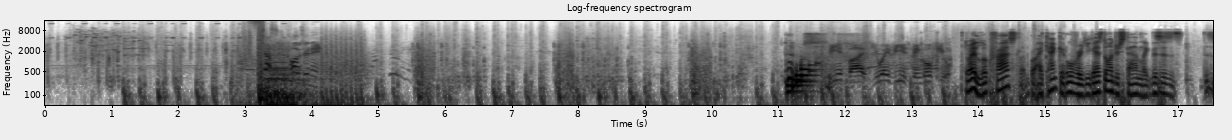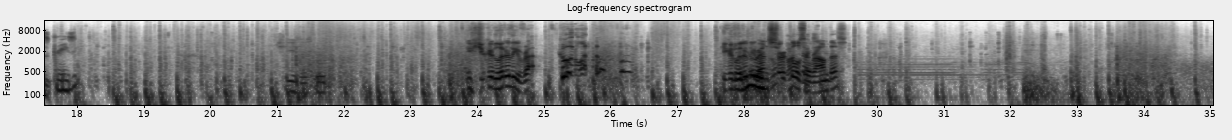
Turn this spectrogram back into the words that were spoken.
Do I look fast? Like, bro, I can't get over it. You guys don't understand. Like, this is. This is crazy. Jesus, dude. You could literally rap. Dude, what the? He could literally run circles contact around us.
